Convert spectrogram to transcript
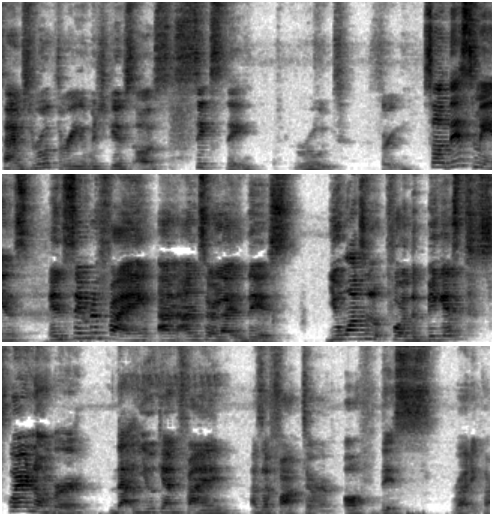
times root 3, which gives us 60 root 3. So this means in simplifying an answer like this, you want to look for the biggest square number that you can find as a factor of this radical.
